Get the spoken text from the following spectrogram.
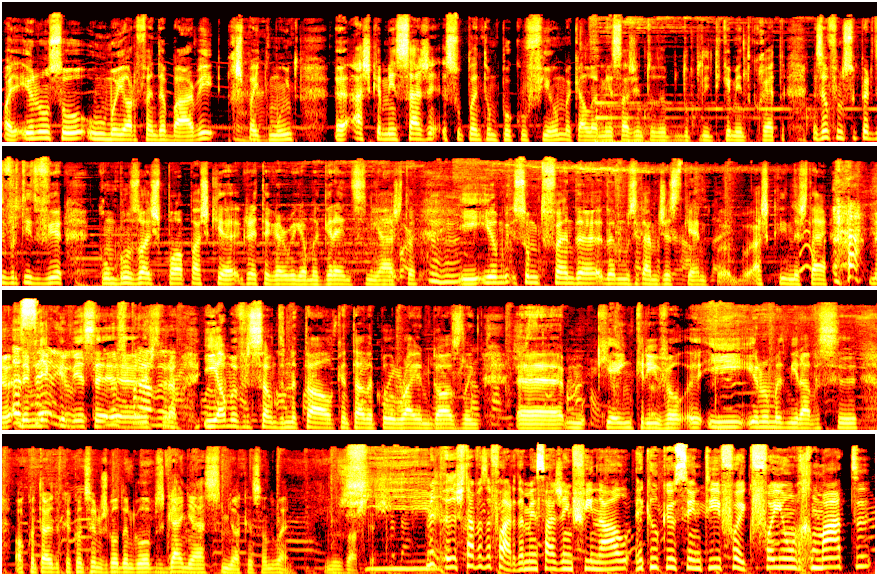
Olha, eu não sou o maior fã da Barbie, respeito muito. Uh, acho que a mensagem suplanta um pouco o filme, aquela mensagem toda do politicamente correta, mas é um filme super divertido de ver, com bons olhos pop. Acho que a Greta Gerwig é uma grande cineasta e eu sou muito fã da, da música I'm Just Ken. Acho que ainda está na, na minha cabeça. Verão. e há uma versão de Natal cantada pelo Ryan Gosling uh, que é incrível. E eu não me admirava se, ao contrário do que aconteceu nos Golden Globes, ganhasse melhor canção do ano nos Oscars. Mas, eh, estavas a falar da mensagem final. Aquilo que eu senti foi que foi um remate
